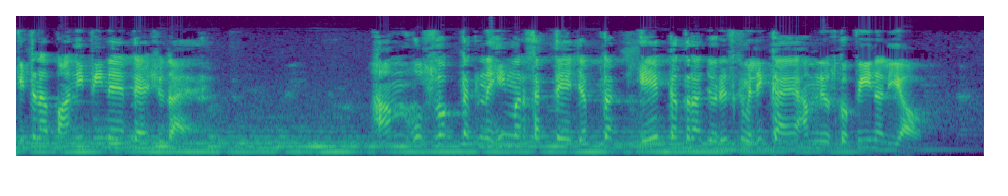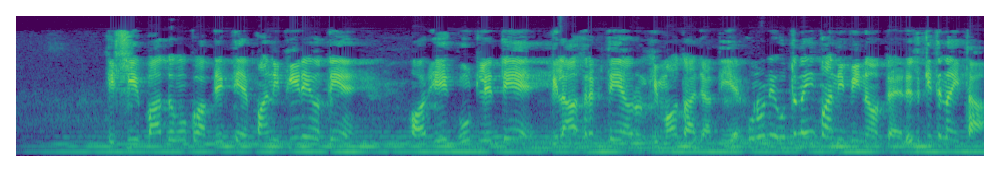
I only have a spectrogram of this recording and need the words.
کتنا پانی پینے طے شدہ ہے۔ ہم اس وقت تک نہیں مر سکتے جب تک ایک قطرہ جو رزق میں لکھا ہے، ہم نے اس کو پی نہ لیا ہو۔ اس لیے بعض لوگوں کو آپ دیکھتے ہیں، پانی پی رہے ہوتے ہیں اور ایک گھونٹ لیتے ہیں، گلاس رکھتے ہیں اور ان کی موت آ جاتی ہے۔ انہوں نے اتنا ہی پانی پینا ہوتا ہے، رزق اتنا ہی تھا۔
